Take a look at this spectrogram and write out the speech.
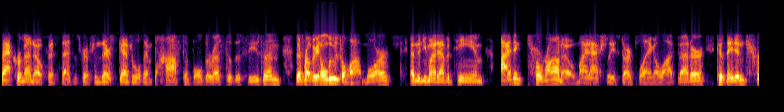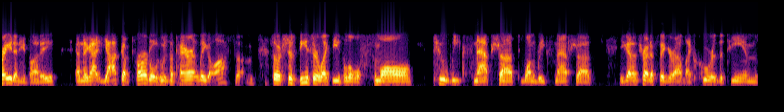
Sacramento fits that description. Their schedule is impossible the rest of the season. They're probably going to lose a lot more, and then you might have a team. I think Toronto might actually start playing a lot better because they didn't trade anybody, and they got Jakob Poeltl, who's apparently awesome. So it's just these are like these little small two week snapshots, one week snapshots. You got to try to figure out like who are the teams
